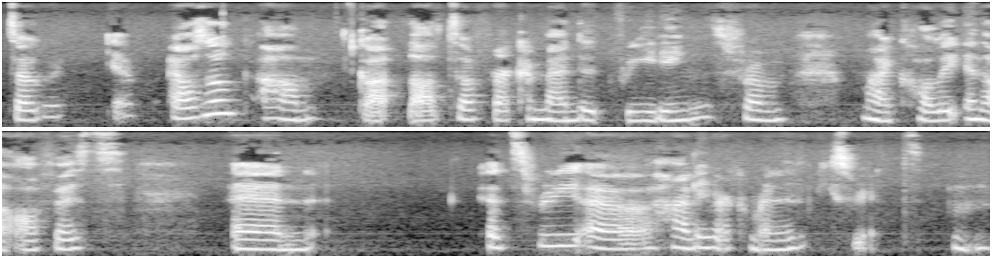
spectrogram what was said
so good. Yeah, I also um, got lots of recommended readings from my colleague in the office, and it's really a highly recommended experience. Mm.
